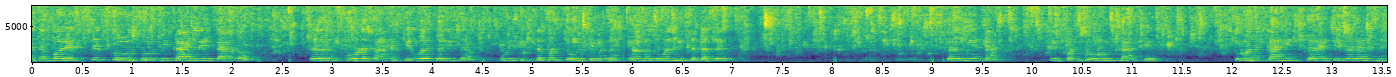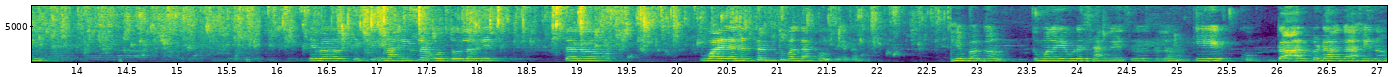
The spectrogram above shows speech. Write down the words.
आता बरेचसे चोळून चोळून मी काढले डाग तर थोडंसं आहे पिवळं करीचं तुम्ही तिथं पण चोळते बघा. हे बघा तुम्हाला दिसत असेल. तर मी आता हे पण चोळून काढते. तुम्हाला काहीच करायची गरज नाही. हे बघा किती नाहीसा होतो लगेच. तर वाळल्यानंतर मी तुम्हाला दाखवते आता. हे बघा तुम्हाला एवढं सांगायचं मला की हे खूप डार्क डाग आहे ना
